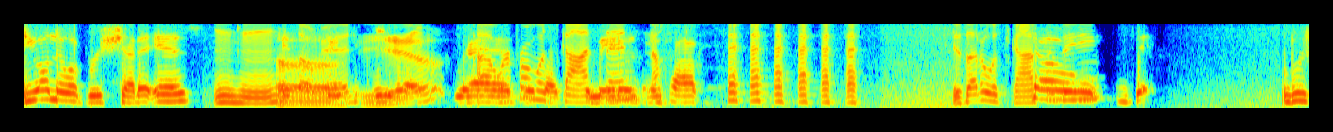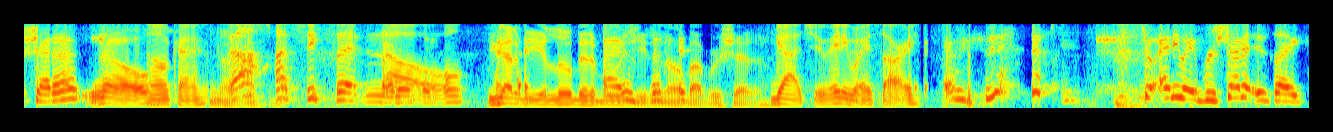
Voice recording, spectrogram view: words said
Do you all know what bruschetta is? Mm-hmm. so Uh, good. Yeah. Bread Uh, we're from with, like, Wisconsin. tomatoes on. Is that a Wisconsin So, thing? th- bruschetta? No. Okay. No, just- she said no. You got to be a little bit of bougie to know about bruschetta. Got you. Anyway, sorry. Anyway, bruschetta is like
